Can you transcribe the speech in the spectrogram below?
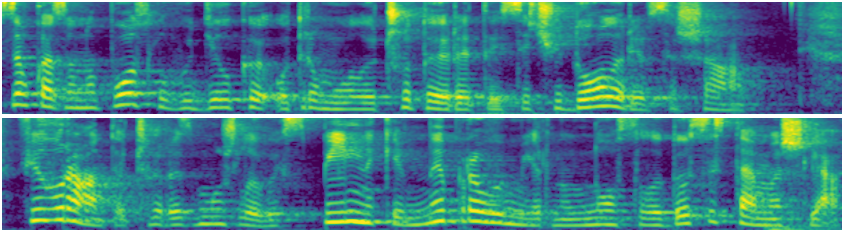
За вказану послугу ділки отримували 4 тисячі доларів США. Фігуранти через можливих спільників неправомірно вносили до системи шлях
